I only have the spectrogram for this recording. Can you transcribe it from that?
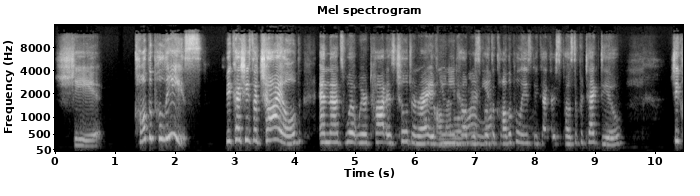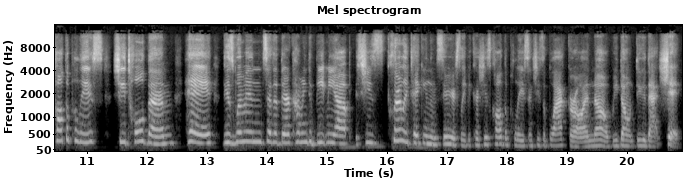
she called the police because she's a child and that's what we're taught as children right? If you need help you're supposed yeah. to call the police because they're supposed to protect you. She called the police. She told them hey these women said that they're coming to beat me up. She's clearly taking them seriously because she's called the police and she's a black girl and no we don't do that shit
